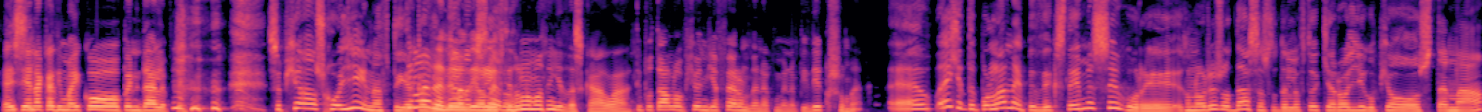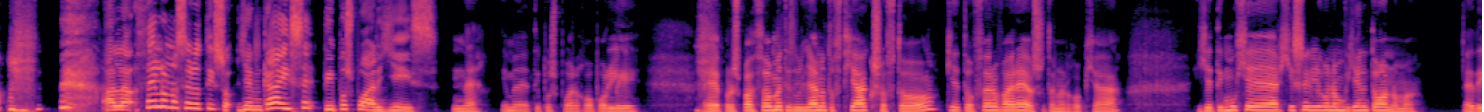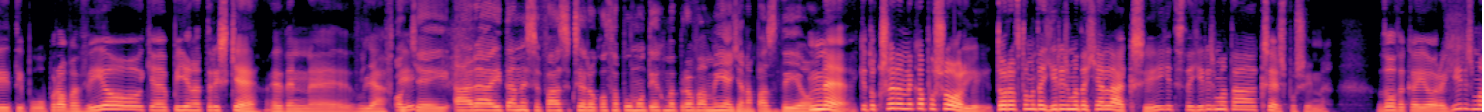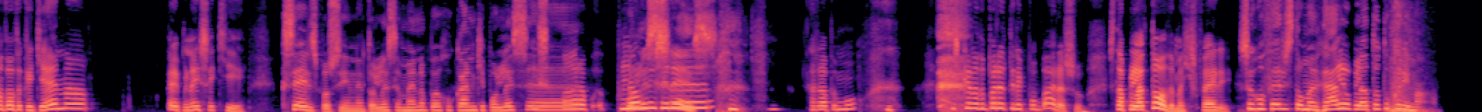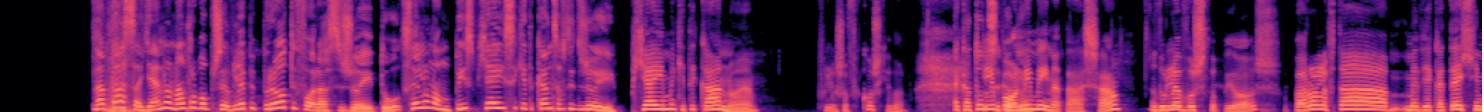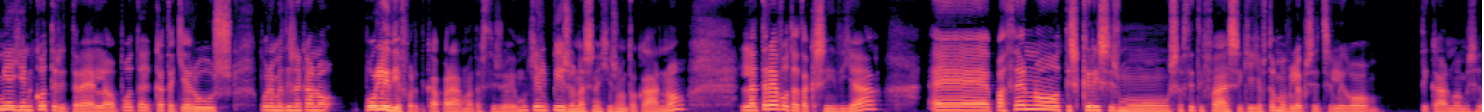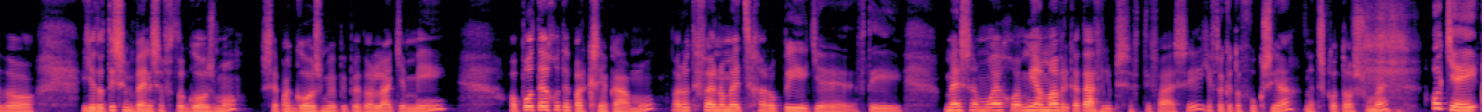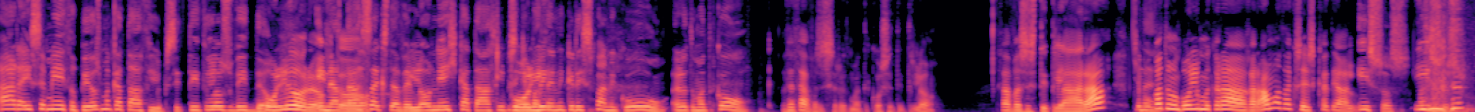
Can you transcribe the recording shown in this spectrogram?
Έτσι, ένα ακαδημαϊκό 50 λεπτό. Σε ποια σχολή είναι αυτή η Τι ακαδημία, λένε δηλαδή να όλοι ξέρω. αυτοί. Θέλουν να μάθουν για δασκάλα. Τίποτα άλλο πιο ενδιαφέρον δεν έχουμε να επιδείξουμε. Ε, έχετε πολλά να επιδείξετε, είμαι σίγουρη. Γνωρίζοντάς σας τον τελευταίο καιρό λίγο πιο στενά. Αλλά θέλω να σε ρωτήσω, γενικά είσαι τύπος που αργείς; Ναι, είμαι τύπος που αργώ πολύ. Ε, προσπαθώ με τη δουλειά να το φτιάξω αυτό και το φέρω βαρέως όταν αργώ πια. Γιατί μου είχε αρχίσει λίγο να μου βγαίνει το όνομα. Δηλαδή τύπου πρόβα δύο και πήγαινα τρεις και. Ε, δεν είναι δουλειά αυτή. Οκ, άρα ήταν σε φάση, ξέρω εγώ, θα πούμε ότι έχουμε πρόβα μία για να πας δύο. Ναι, και το ξέρανε κάπως όλοι. Τώρα αυτό με τα γυρίσματα έχει αλλάξει, γιατί στα γυρίσματα ξέρεις πώς είναι. 12 η ώρα γύρισμα, 12 και 1, πρέπει να είσαι εκεί. Ξέρεις πώς είναι, το λες εμένα που έχω κάνει και πολλές, ε, Είσαι πάρα πο- πλέον πολλές είσαι- σειρές. Αγάπη μου, έχεις κάνει εδώ πέρα την εκπομπάρα σου. Στα πλατό δεν με έχεις φέρει. Σε έχω φέρει στο μεγάλο πλατό του κρίμα. Νατάσα, για έναν άνθρωπο που σε βλέπει πρώτη φορά στη ζωή του, θέλω να μου πεις ποια είσαι και τι κάνεις αυτή τη ζωή. Ποια είμαι και τι κάνω, ε. Φιλοσοφικό σχεδόν. 100%. Λοιπόν, είμαι η Νατάσα. Δουλεύω ως ηθοποιός. Παρ' όλα αυτά με διακατέχει μια γενικότερη τρέλα. Οπότε κατά καιρούς μπορεί να με δεις να κάνω πολύ διαφορετικά πράγματα στη ζωή μου και ελπίζω να συνεχίζω να το κάνω. Λατρεύω τα ταξίδια. Ε, παθαίνω τις κρίσεις μου σε αυτή τη φάση και γι' αυτό με βλέπεις έτσι λίγο τι κάνουμε εμείς εδώ για το τι συμβαίνει σε αυτόν τον κόσμο, σε παγκόσμιο επίπεδο αλλά και μη. Οπότε έχω τα υπαρξιακά μου, παρότι φαίνομαι έτσι χαρωπή και αυτή μέσα μου έχω μία μαύρη κατάθλιψη σε αυτή τη φάση, γι' αυτό και το φούξια, να τη σκοτώσουμε. Οκ, άρα είσαι μια ηθοποιός με κατάθλιψη. Τίτλος βίντεο. Πολύ ωραίο Η αυτό. Νατάσα Εξηνταβελώνη έχει κατάθλιψη Πολύ. και παθαίνει κρίση πανικού. Ερωτηματικό. Δεν θα βάζεις ερωτηματικό σε τίτλο. Θα βάζεις τίτλάρα και Ναι. από κάτω με πολύ μικρά γράμματα ξέρεις κάτι άλλο. Ίσως. Ίσως.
